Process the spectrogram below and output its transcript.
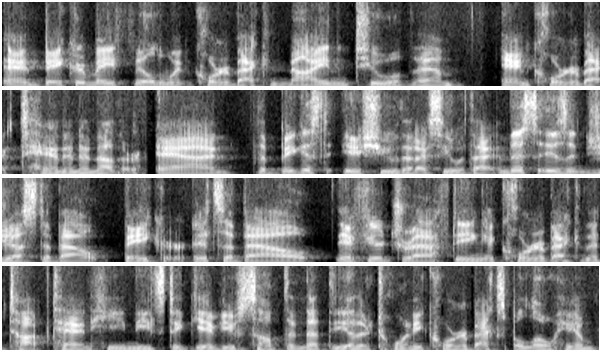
And Baker Mayfield went quarterback nine two of them and quarterback 10 in another. And the biggest issue that I see with that, and this isn't just about Baker, it's about if you're drafting a quarterback in the top 10, he needs to give you something that the other 20 quarterbacks below him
